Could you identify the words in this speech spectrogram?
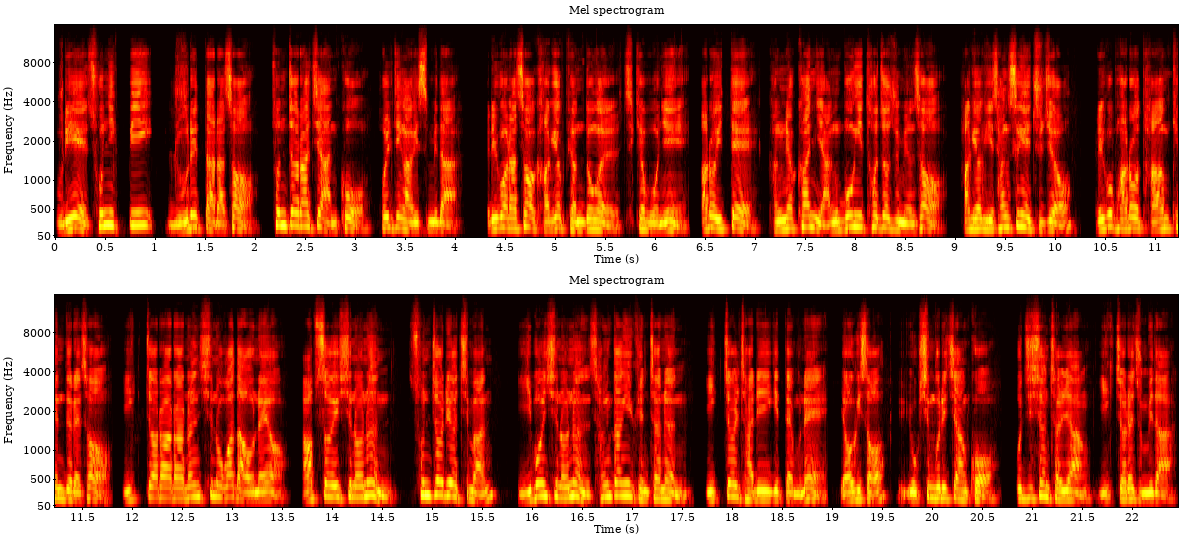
우리의 손익비 룰에 따라서 손절하지 않고 홀딩하겠습니다. 그리고 나서 가격 변동을 지켜보니 바로 이때 강력한 양봉이 터져주면서 가격이 상승해 주죠. 그리고 바로 다음 캔들에서 익절하라는 신호가 나오네요. 앞서의 신호는 손절이었지만 이번 신호는 상당히 괜찮은 익절 자리이기 때문에 여기서 욕심부리지 않고 포지션 전량 익절해 줍니다.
